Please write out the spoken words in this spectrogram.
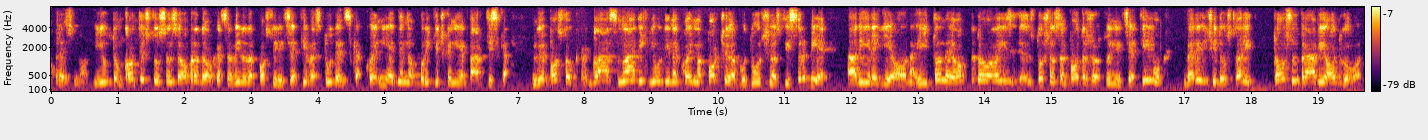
oprezno. I u tom kontekstu sam se obradao kad sam vidio da postoji inicijativa studentska, koja nije dnevno politička, nije partijska, nego je postao glas mladih ljudi na kojima počeva budućnost i Srbije, ali i regiona. I to me je obradovalo i zdušno sam podržao tu inicijativu, verujući da u stvari to su pravi odgovori.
